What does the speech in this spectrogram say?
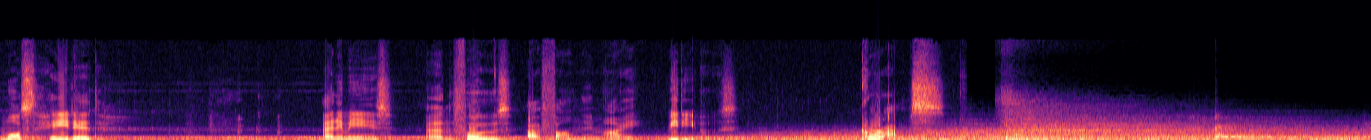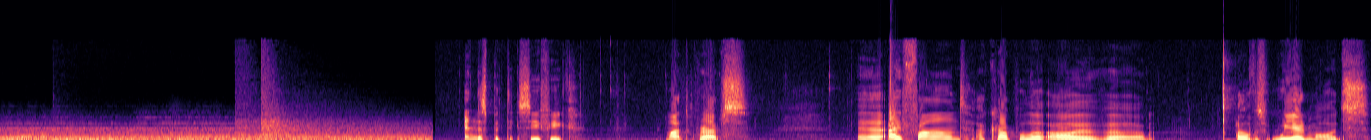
most hated enemies and foes I found in my videos. Crabs. In the specific mud crabs uh, I found a couple of uh, of weird mods,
